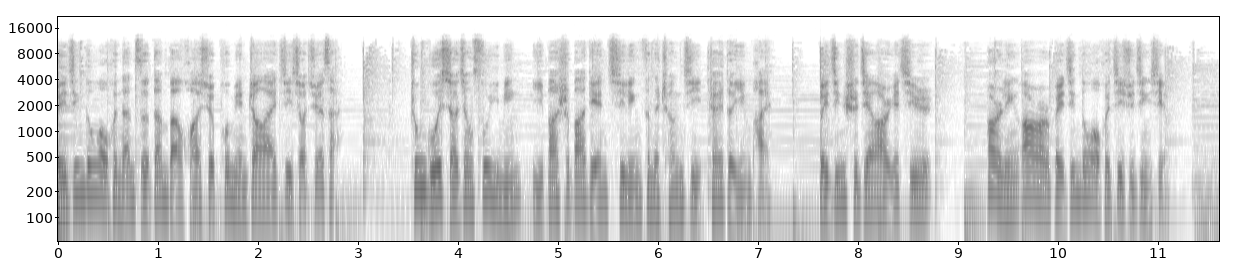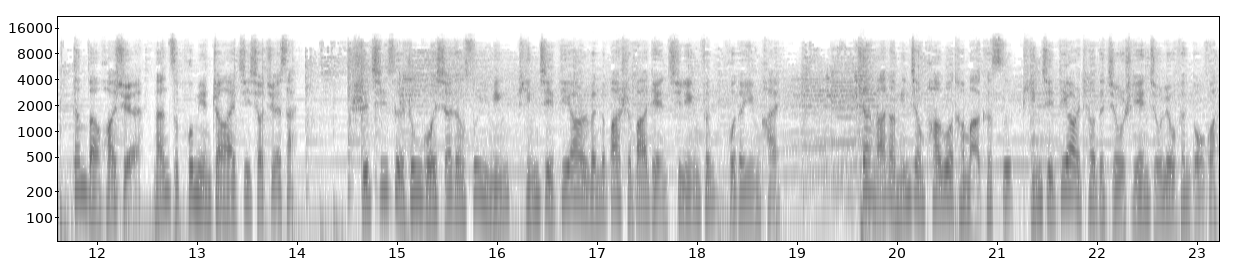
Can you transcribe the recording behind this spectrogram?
北京冬奥会男子单板滑雪坡面障碍技巧决赛，中国小将苏翊鸣以八十八点七零分的成绩摘得银牌。北京时间二月七日，二零二二北京冬奥会继续进行单板滑雪男子坡面障碍技巧决赛。十七岁中国小将苏翊鸣凭借第二轮的八十八点七零分获得银牌，加拿大名将帕洛特马克斯凭借第二跳的九十点九六分夺冠，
